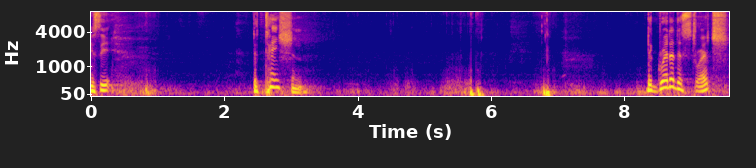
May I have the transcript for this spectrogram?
You see, the tension the greater the stretch,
